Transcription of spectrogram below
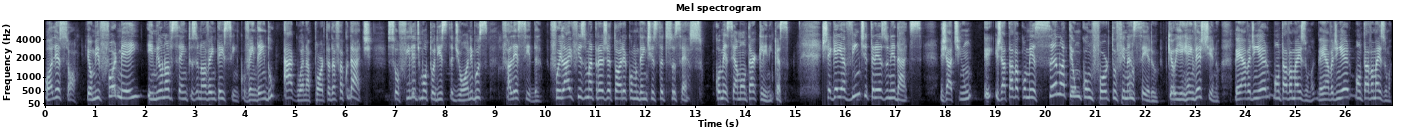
Olha só, eu me formei em 1995, vendendo água na porta da faculdade. Sou filha de motorista de ônibus falecida. Fui lá e fiz uma trajetória como dentista de sucesso. Comecei a montar clínicas. Cheguei a 23 unidades. Já tinha um já estava começando a ter um conforto financeiro, porque eu ia reinvestindo. Ganhava dinheiro, montava mais uma. Ganhava dinheiro, montava mais uma.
